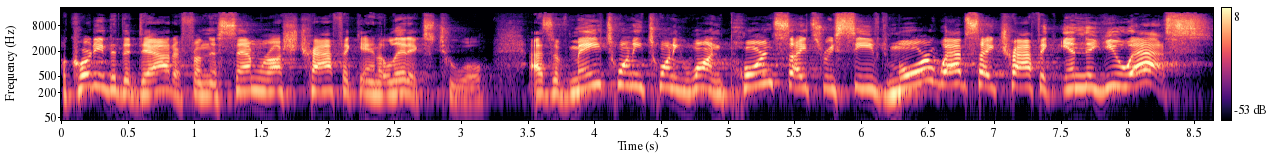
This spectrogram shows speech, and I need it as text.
According to the data from the SEMrush traffic analytics tool, as of May 2021, porn sites received more website traffic in the US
